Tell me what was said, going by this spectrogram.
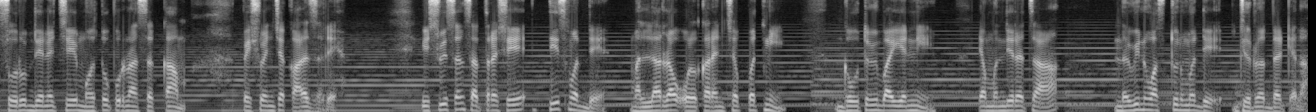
स्वरूप देण्याचे महत्त्वपूर्ण असं काम पेशव्यांच्या काळात झाले. इसवी सन सतराशे तीसमध्ये मल्हारराव ओळकरांच्या पत्नी गौतमीबाई यांनी या मंदिराचा नवीन वास्तूंमध्ये जीर्णोद्धार केला.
